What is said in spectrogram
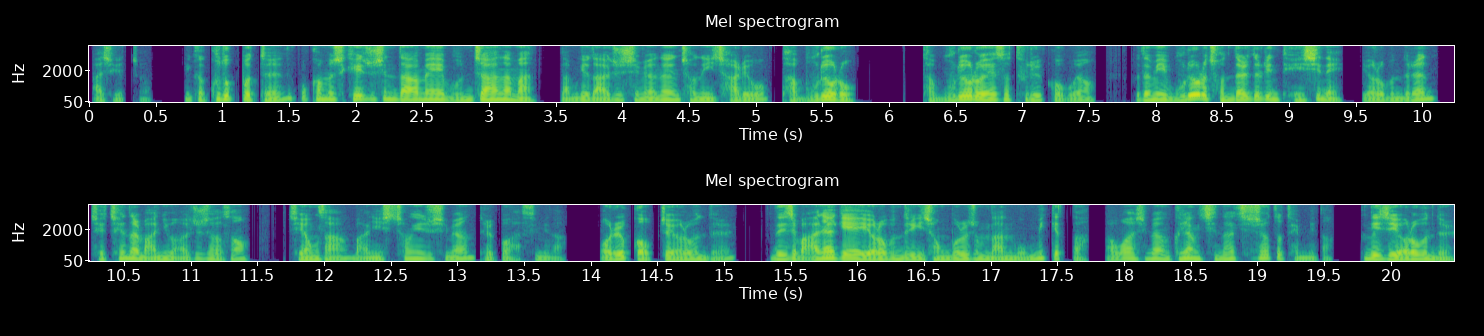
아시겠죠? 그러니까 구독 버튼 꼭 한 번씩 해주신 다음에 문자 하나만 남겨놔 주시면은 저는 이 자료 다 무료로 다 무료로 해서 드릴 거고요. 그 다음에 이 무료로 전달드린 대신에 여러분들은 제 채널 많이 와주셔서 제 영상 많이 시청해 주시면 될 것 같습니다. 어려울 거 없죠, 여러분들? 근데 이제 만약에 여러분들이 이 정보를 좀 난 못 믿겠다 라고 하시면 그냥 지나치셔도 됩니다. 근데 이제 여러분들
